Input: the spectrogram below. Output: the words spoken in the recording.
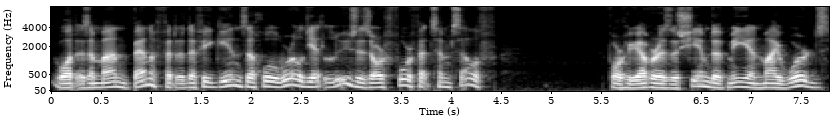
What is a man benefited if he gains the whole world yet loses or forfeits himself? For whoever is ashamed of me and my words,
